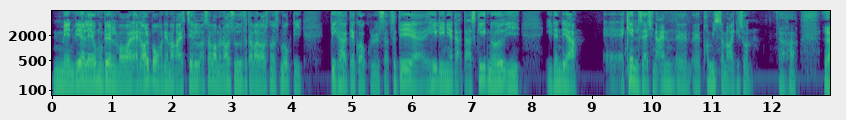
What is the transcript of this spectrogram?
Men ved at lave modellen, hvor at Aalborg var det, man rejste til, og så var man også ude, for der var der også noget smukt i, det kan det godt kunne løse sig. Så det er helt enig, at der, der er sket noget i, i den der øh, erkendelse af sin egen øh præmis, som er rigtig sund. Aha. Ja,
